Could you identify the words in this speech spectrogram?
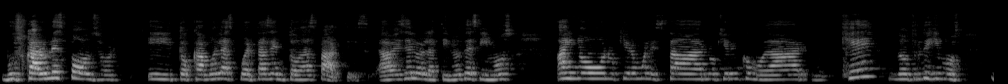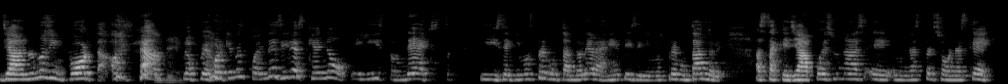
Buscar un sponsor y tocamos las puertas en todas partes. A veces los latinos decimos, ay no, no quiero molestar, no quiero incomodar. ¿Qué? Nosotros dijimos, ya no nos importa. O sea, lo peor que nos pueden decir es que no y listo, next. Y seguimos preguntándole a la gente y seguimos preguntándole hasta que ya pues unas, eh, unas personas que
